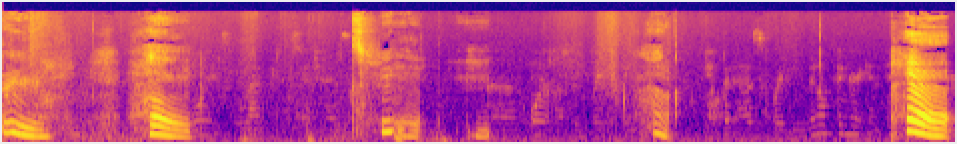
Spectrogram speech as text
Hey. Huh. Hey.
